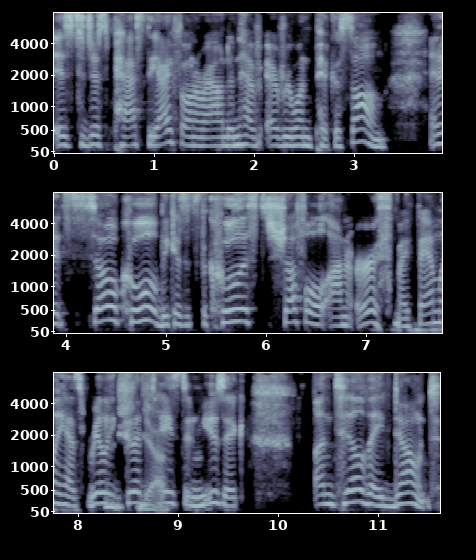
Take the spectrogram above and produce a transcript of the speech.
is to just pass the iPhone around and have everyone pick a song. And it's so cool because it's the coolest shuffle on earth. My family has really good yeah. taste in music until they don't.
